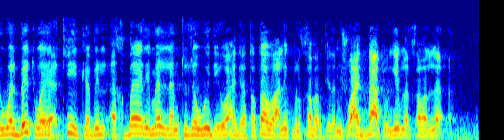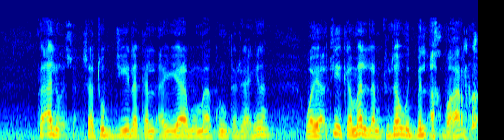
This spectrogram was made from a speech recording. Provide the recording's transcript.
هو البيت ويأتيك بالأخبار من لم تزودي واحد يتطاوع عليك بالخبر كده مش واحد بعته ويجيب لك خبر لا. فقالوا ستبدي لك الأيام ما كنت جاهلا. ويأتيك من لم تزود بالأخبار.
